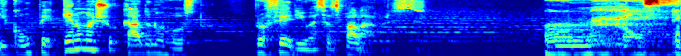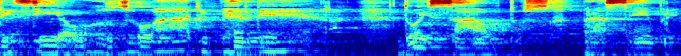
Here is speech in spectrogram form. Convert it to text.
e, com um pequeno machucado no rosto, proferiu essas palavras. O mais precioso há de perder. Dois saltos para sempre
